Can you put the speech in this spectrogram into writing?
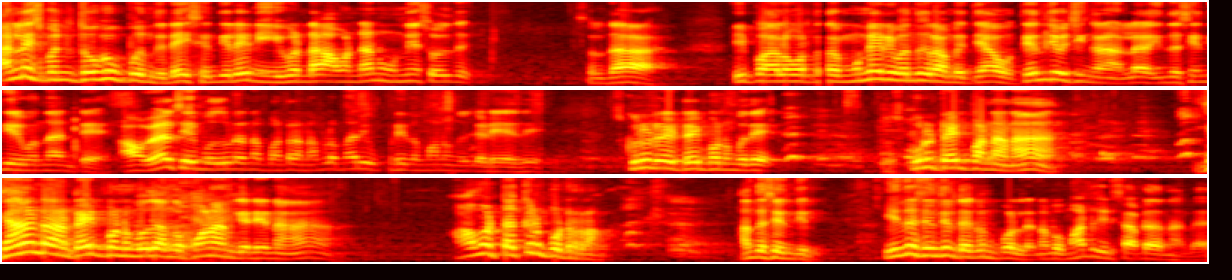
அனலைஸ் பண்ணி தொகுப்பு இருந்து டேய் செந்திலே நீ இவன்டா அவன்டான்னு உன்னே சொல்லுது. சொல்லுதா? இப்போ அதில் ஒருத்தன் முன்னேறி வந்துக்கிறான் பத்தியா? தெரிஞ்சு வச்சுக்கிறான்ல இந்த செந்தில் வந்தான்ட்டு அவன் வேலை செய்யும்போது கூட என்ன பண்ணுறான் நம்மள மாதிரி புனிதமானவங்க கிடையாது. ஸ்க்ரூ ட்ரைவ் டைட் பண்ணும்போதே. ஸ்க்ரூ டைட் பண்ணானா? ஏன்டா டைட் பண்ணும்போது அங்கே போனான்னு கேட்டேன்னா அவன் டக்குன்னு போட்டுடுறான். அந்த செந்தில். இந்த செந்தில் டக்குன்னு போடல. நம்ம மாட்டுக்கறி சாப்பிடாதனால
